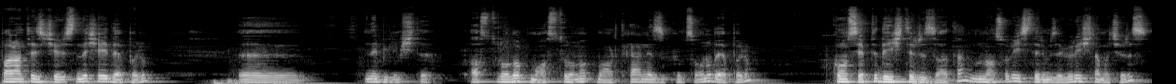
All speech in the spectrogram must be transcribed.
Parantez içerisinde şey de yaparım. Ee, ne bileyim işte astrolog mu astronot mu artık her ne zıkkımsa onu da yaparım. Konsepti değiştiririz zaten. Bundan sonra hislerimize göre işlem açarız.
